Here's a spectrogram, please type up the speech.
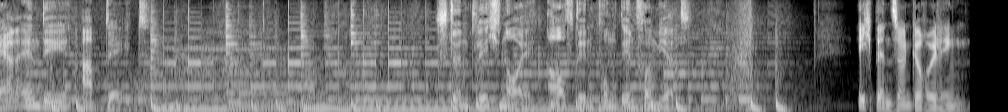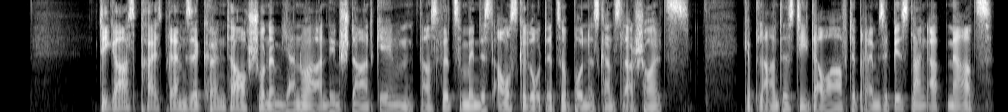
RND Update. Stündlich neu. Auf den Punkt informiert. Ich bin Sönke Röhling. Die Gaspreisbremse könnte auch schon im Januar an den Start gehen. Das wird zumindest ausgelotet, so Bundeskanzler Scholz. Geplant ist die dauerhafte Bremse bislang ab März.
